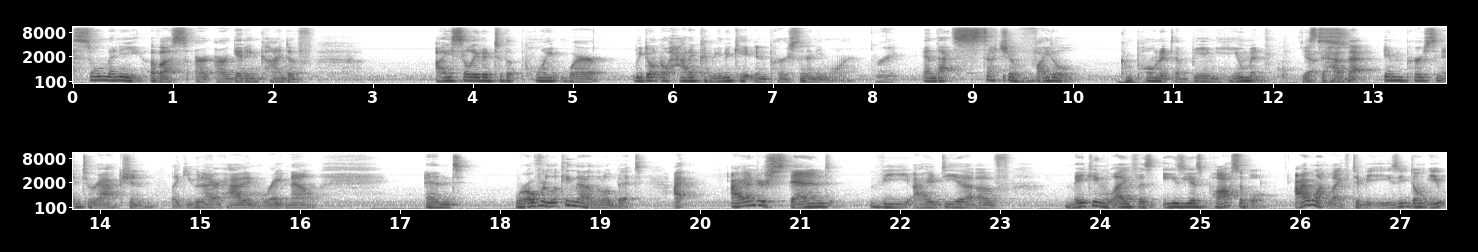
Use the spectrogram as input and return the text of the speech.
so many of us are are getting kind of isolated to the point where we don't know how to communicate in person anymore, right and that's such a vital component of being human is to have that in-person interaction like you and I are having right now. And we're overlooking that a little bit. I I understand the idea of making life as easy as possible. I want life to be easy, don't you?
